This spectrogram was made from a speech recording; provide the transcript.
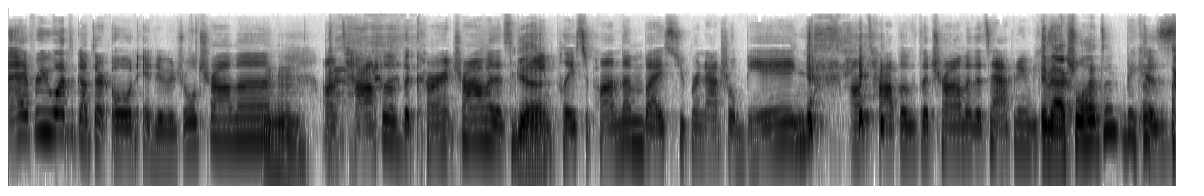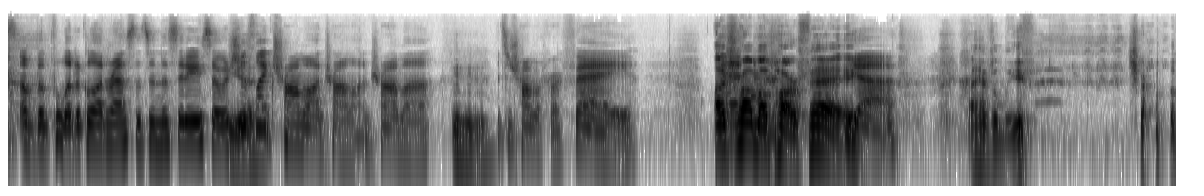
everyone's got their own individual trauma on top of the current trauma that's Mm-hmm. Yeah. being placed upon them by supernatural beings on top of the trauma that's happening because In actual Hudson? because of the political unrest that's in the city. So it's Yeah. just like trauma on trauma on trauma. Mm-hmm. It's a trauma parfait. A trauma parfait. Yeah. I have to leave. trauma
